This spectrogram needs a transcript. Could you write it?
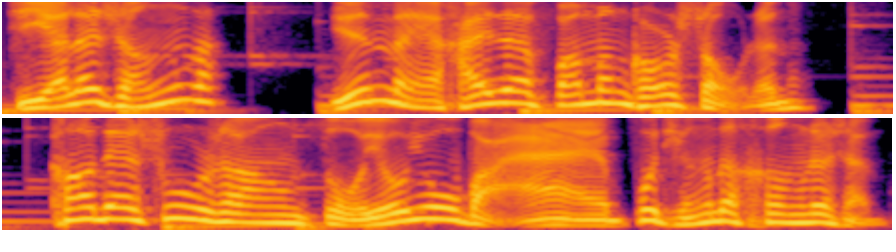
解了绳子，云美还在房门口守着呢，靠在树上左右右摆，不停的哼着什么。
